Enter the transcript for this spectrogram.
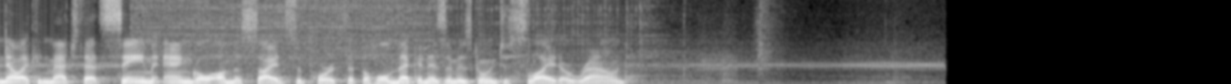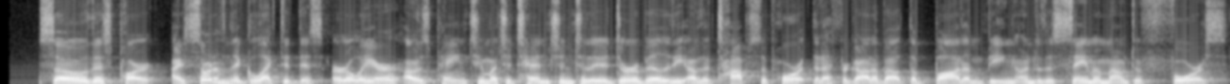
And now I can match that same angle on the side supports that the whole mechanism is going to slide around. So this part, I sort of neglected this earlier. I was paying too much attention to the durability of the top support that I forgot about the bottom being under the same amount of force.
